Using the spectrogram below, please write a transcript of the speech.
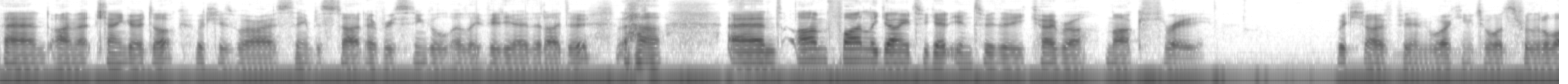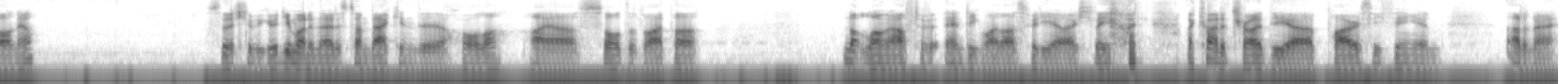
and I'm at Chango Dock, which is where I seem to start every single Elite video that I do. and I'm finally going to get into the Cobra Mark III, which I've been working towards for a little while now. So that should be good. You might have noticed I'm back in the hauler. I uh, sold the Viper not long after ending my last video actually. I, I kind of tried the uh, piracy thing and I don't know,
